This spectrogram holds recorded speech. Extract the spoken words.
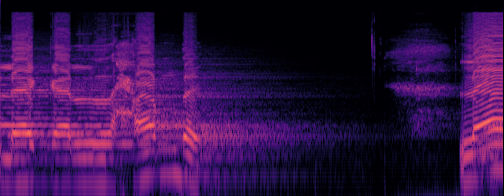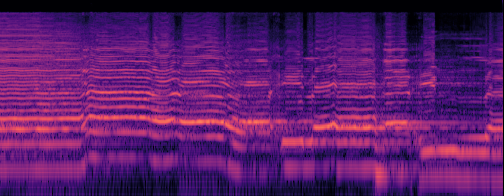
لك الحمد لا إله إلا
